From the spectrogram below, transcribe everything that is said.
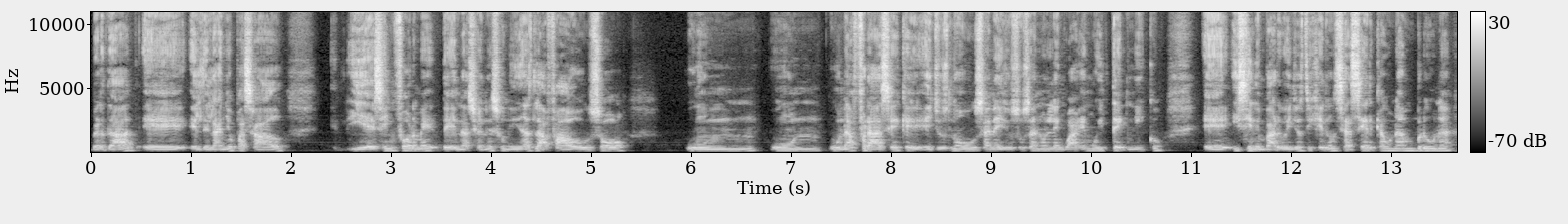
¿verdad? Eh, el del año pasado, y ese informe de Naciones Unidas, la FAO usó una frase que ellos no usan, ellos usan un lenguaje muy técnico, eh, y sin embargo ellos dijeron se acerca una hambruna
